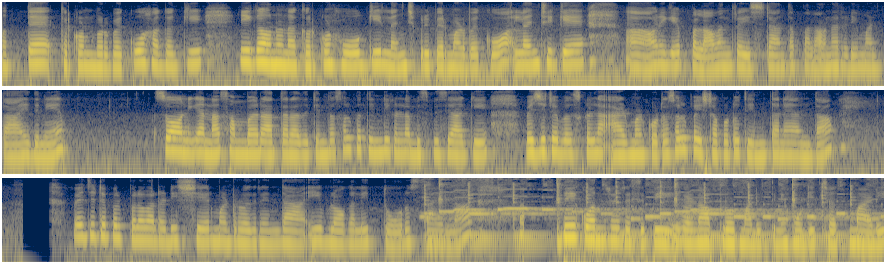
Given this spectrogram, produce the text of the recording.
ಮತ್ತೆ ಕರ್ಕೊಂಡು ಬರಬೇಕು. ಹಾಗಾಗಿ ಈಗ ಅವನನ್ನು ಕರ್ಕೊಂಡು ಹೋಗಿ ಲಂಚ್ ಪ್ರಿಪೇರ್ ಮಾಡಬೇಕು. ಲಂಚಿಗೆ ಅವನಿಗೆ ಪಲಾವ್ ಅಂದರೆ ಇಷ್ಟ ಅಂತ ಪಲಾವ್ನ ರೆಡಿ ಮಾಡ್ತಾ ಇದ್ದೀನಿ. ಸೊ ಅವನಿಗೆ ಅನ್ನ, ಸಾಂಬಾರು ಆ ಥರ ಅದಕ್ಕಿಂತ ಸ್ವಲ್ಪ ತಿಂಡಿಗಳನ್ನ ಬಿಸಿ ಬಿಸಿಯಾಗಿ ವೆಜಿಟೇಬಲ್ಸ್ಗಳನ್ನ ಆ್ಯಡ್ ಮಾಡಿಕೊಟ್ರೆ ಸ್ವಲ್ಪ ಇಷ್ಟಪಟ್ಟು ತಿಂತಾನೆ ಅಂತ. ವೆಜಿಟೇಬಲ್ ಪಲಾವ್ ಆಲ್ರೆಡಿ ಶೇರ್ ಮಾಡಿರೋದ್ರಿಂದ ಈ ವ್ಲಾಗಲ್ಲಿ ತೋರಿಸ್ತಾ ಇಲ್ಲ. ಬೇಕು ಅಂದರೆ ರೆಸಿಪಿಗಳನ್ನ ಅಪ್ಲೋಡ್ ಮಾಡಿರ್ತೀನಿ, ಹೋಗಿ ಚೆಕ್ ಮಾಡಿ.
